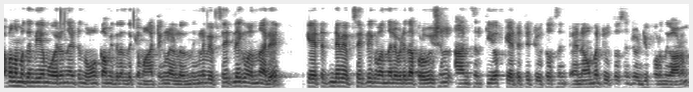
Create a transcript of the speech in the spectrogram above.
അപ്പോൾ നമുക്ക് എന്ത് ചെയ്യാം? ഓരോന്നായിട്ട് നോക്കാം ഇതിൽ എന്തൊക്കെ മാറ്റങ്ങളുള്ളത് നിങ്ങൾ വെബ്സൈറ്റിലേക്ക് വന്നാൽ കേട്ടറ്റിന്റെ വെബ്സൈറ്റിലേക്ക് വന്നാൽ ഇവിടെ provisional answer key of KTET two thousand November two thousand twenty four എന്ന് കാണും.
